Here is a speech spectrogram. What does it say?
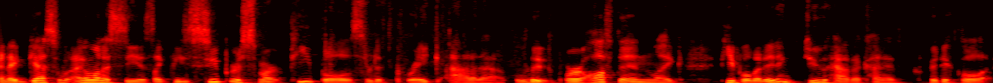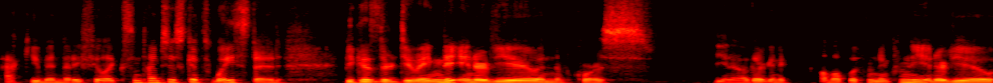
And I guess what I want to see is like these super smart people sort of break out of that loop, or often like people that I think do have a kind of critical acumen that I feel like sometimes just gets wasted because they're doing the interview. And of course, you know, they're going to come up with something from the interview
